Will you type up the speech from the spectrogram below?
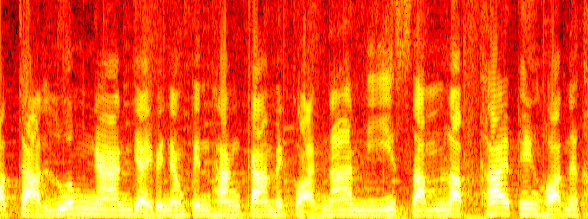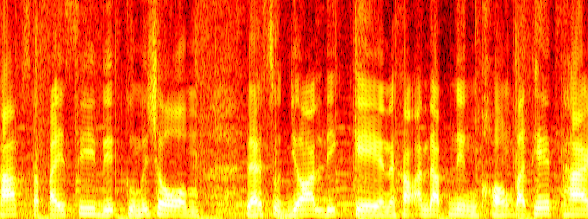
ประกาศร่วมงานใหญ่กันอย่างเป็นทางการไปก่อนหน้านี้สำหรับค่ายเพลงฮอตนะครับ Spicy d i s คุณผู้ชม และสุดยอดลิเกนะครับ อันดับหนึ่งของประเทศไทย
